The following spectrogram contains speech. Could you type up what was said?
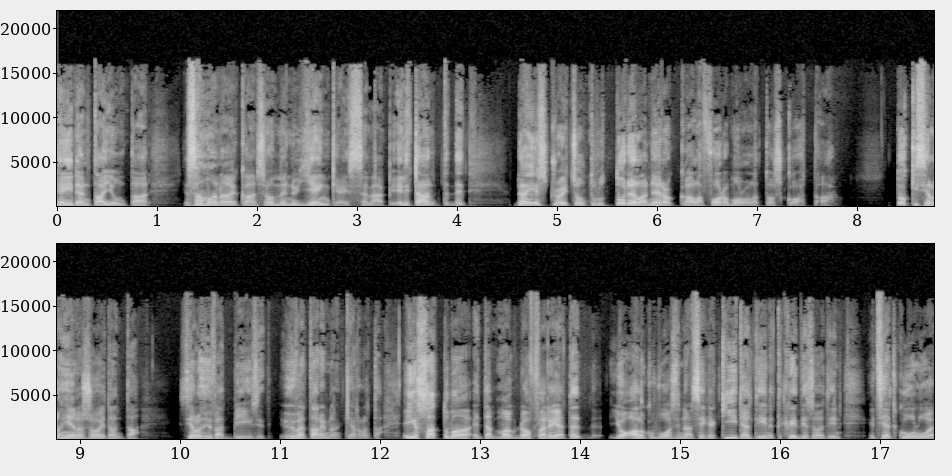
heidän tajuntaan – ja samaan aikaan se on mennyt Jenkeissä läpi. Eli tämä on, Dire Straits on tullut todella nerokkaalla formulalla tuossa kohtaa. Toki siellä on hieno soitanta, siellä on hyvät biisit ja hyvä tarinankerronta. Ei ole sattumaa, että Mark Knopfleria jo alkuvuosina sekä kiiteltiin että kritisoitiin, että sieltä kuuluu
